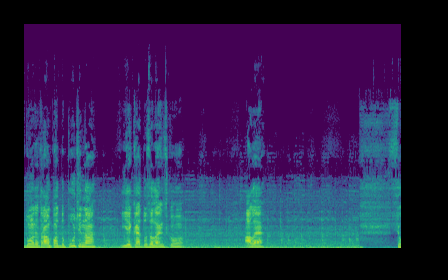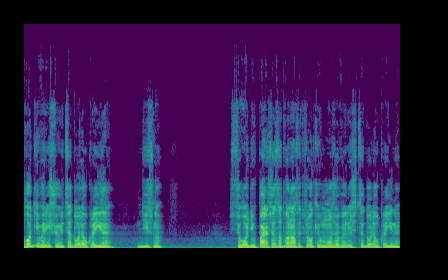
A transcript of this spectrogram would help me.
Дональда Трампа до Путіна і яке до Зеленського. Але сьогодні вирішується доля України. Дійсно. Сьогодні вперше за 12 років може вирішитися доля України.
